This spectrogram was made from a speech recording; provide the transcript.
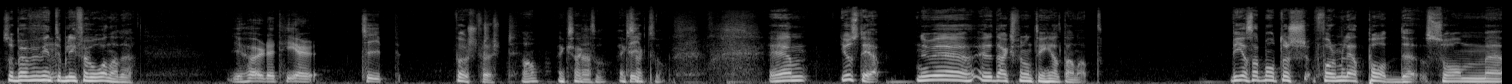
så behöver vi inte bli förvånade. you heard it here typ Först. först. Ja, exakt Ja, så. typ. Exakt så. Ehm, just det, nu är, är det dags för någonting helt annat. Viasat Motors Formel 1-podd som eh,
